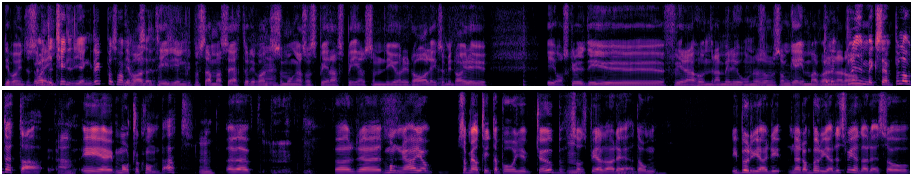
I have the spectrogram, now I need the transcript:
det var ju inte Det så var där- inte tillgängligt på samma Det var sätt. inte tillgängligt på samma sätt och det var Nej. inte så många som spelar spel som det gör idag. Liksom. Nej. Idag är det ju jag skulle, det är ju flera hundra miljoner som, som gamar varenda dag. Primexempel av detta Ja. är Mortal Kombat. Mm. Eh, För eh, många jag, som jag tittar på YouTube Mm. som spelar det, de, de började, när de började spela det så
